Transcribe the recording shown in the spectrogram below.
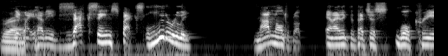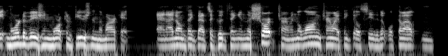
Right. It might have the exact same specs, literally, not an Ultrabook. And I think that that just will create more division, more confusion in the market. And I don't think that's a good thing in the short term. In the long term, I think you'll see that it will come out and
